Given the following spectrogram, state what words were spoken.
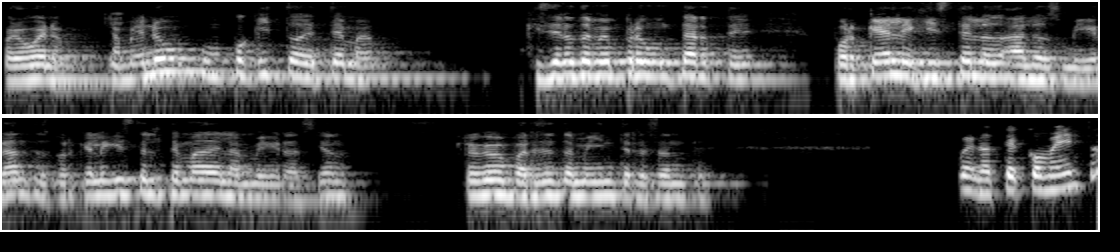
Pero bueno, cambiando un poquito de tema, quisiera también preguntarte por qué elegiste a los migrantes, por qué elegiste el tema de la migración. Creo que me parece también interesante. Bueno, te comento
